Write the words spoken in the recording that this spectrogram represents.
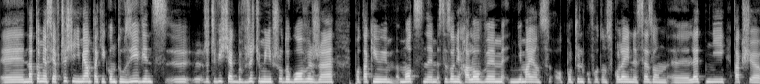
Y, Natomiast ja wcześniej nie miałam takiej kontuzji, więc rzeczywiście jakby w życiu mi nie przyszło do głowy, że po takim mocnym sezonie halowym, nie mając odpoczynku, wchodząc w kolejny sezon y, letni, tak się...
